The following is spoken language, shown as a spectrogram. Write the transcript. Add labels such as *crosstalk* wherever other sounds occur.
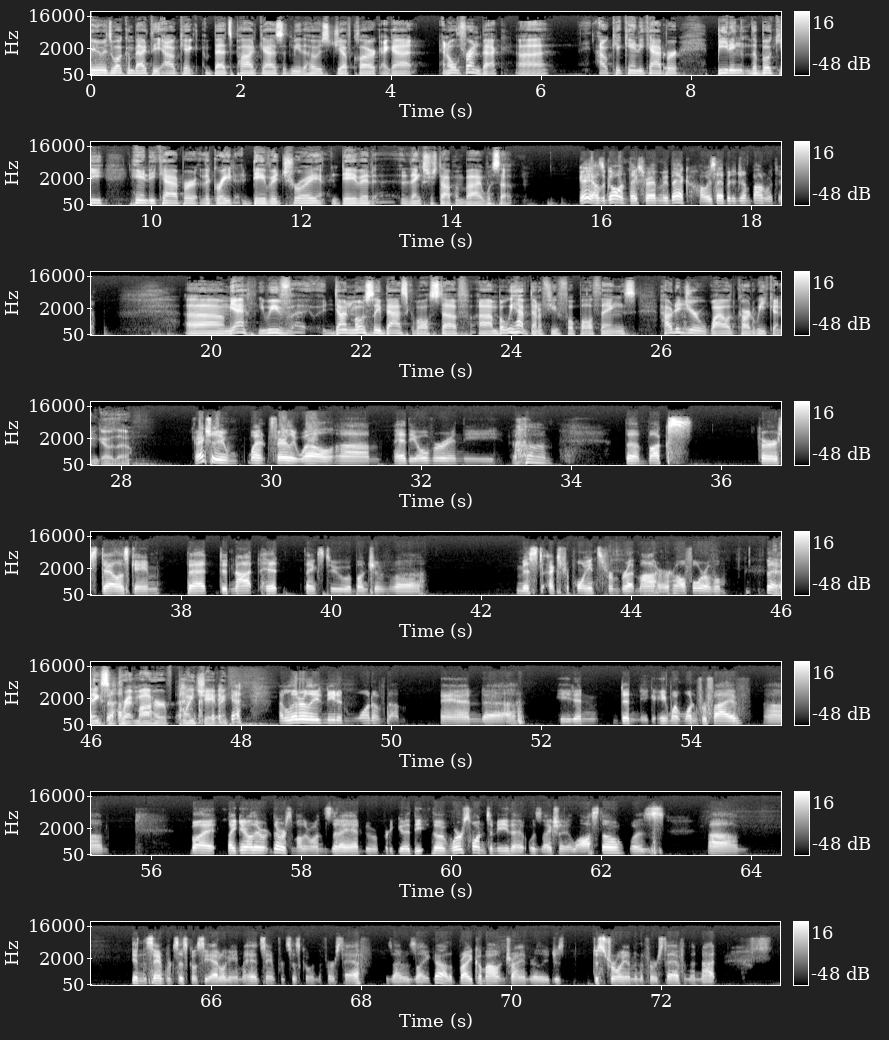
dudes? Welcome back to the Outkick Bets podcast with me, the host Geoff Clark. I got an old friend back, uh, Outkick handicapper, beating the bookie handicapper, the great David Troy. David, thanks for stopping by. What's up? Hey, how's it going? Thanks for having me back. Always happy to jump on with you. Um, yeah, we've done mostly basketball stuff, um, but we have done a few football things. How did your wild card weekend go, though? It actually went fairly well. Um, I had the over in the *laughs* um, the Bucs versus Dallas game. That did not hit thanks to a bunch of uh, missed extra points from Brett Maher, all four of them. That, thanks to uh, Brett Maher *laughs* point shaving. yeah, I literally needed one of them, and uh, he didn't. Didn't he? He went one for five. Um, but like you know, there there were some other ones that I had that were pretty good. The the worst one to me that was actually a loss though was um, in the San Francisco Seattle game. I had San Francisco in the first half because I was like, oh, they'll probably come out and try and really just destroy them in the first half and then not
